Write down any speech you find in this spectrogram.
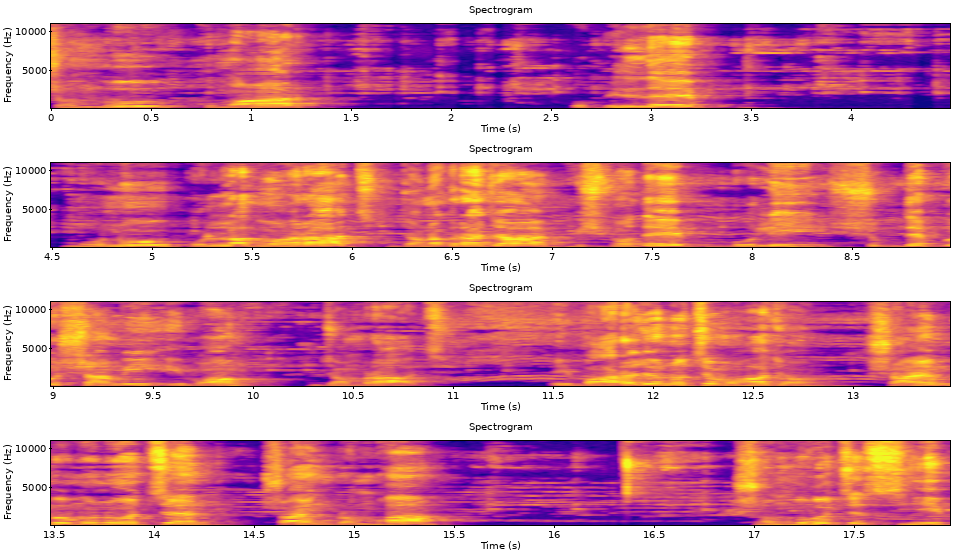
শম্ভু, কুমার, কপিলদেব, মনু, প্রহ্লাদ মহারাজ, জনক রাজা, ভীষ্মদেব, বলি, সুখদেব গোস্বামী এবং যমরাজ। এই বারোজন হচ্ছে মহাজন। স্বয়ম্ভু মনু হচ্ছেন স্বয়ং ব্রহ্মা শম্ভু হচ্ছে শিব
